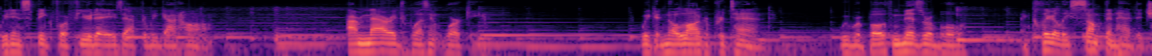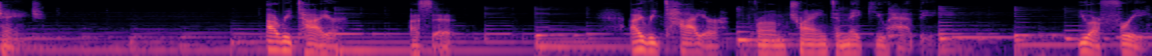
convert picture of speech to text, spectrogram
We didn't speak for a few days after we got home. Our marriage wasn't working. We could no longer pretend. We were both miserable, and clearly something had to change. I retire, I said. I retire from trying to make you happy you are free.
